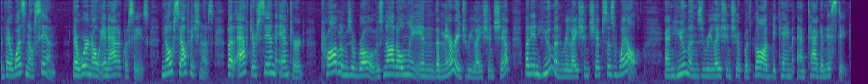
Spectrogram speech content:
there was no sin. There were no inadequacies, no selfishness. But after sin entered, problems arose not only in the marriage relationship, but in human relationships as well and humans' relationship with God became antagonistic.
